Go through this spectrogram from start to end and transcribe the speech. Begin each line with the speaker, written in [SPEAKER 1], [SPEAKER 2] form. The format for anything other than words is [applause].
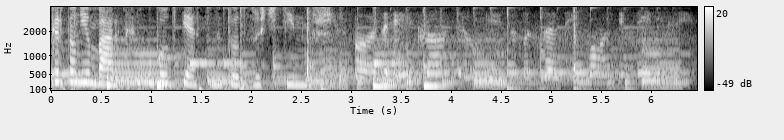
[SPEAKER 1] Cartão de embarque, o podcast de todos os destinos.
[SPEAKER 2] For the aircraft to gate number 31 immediately.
